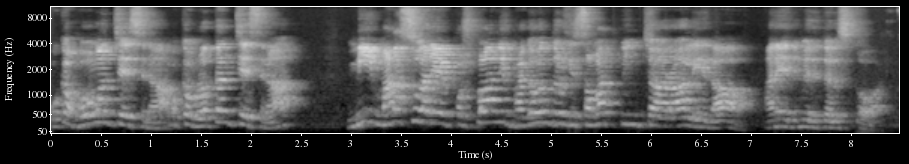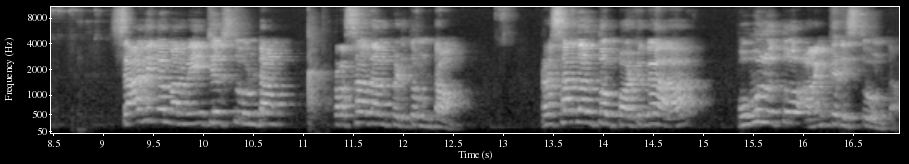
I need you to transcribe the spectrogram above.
ఒక హోమం చేసిన ఒక వ్రతం చేసిన మీ మనస్సు అనే పుష్పాన్ని భగవంతుడికి సమర్పించారా లేదా అనేది మీరు తెలుసుకోవాలి. సహజంగా మనం ఏం చేస్తూ ఉంటాం? ప్రసాదాలు పెడుతూ ఉంటాం. ప్రసాదాలతో పాటుగా పువ్వులతో అలంకరిస్తూ ఉంటాం.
